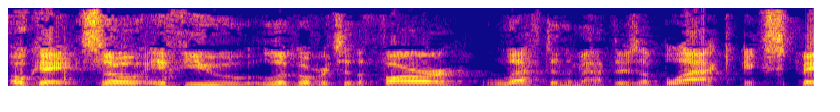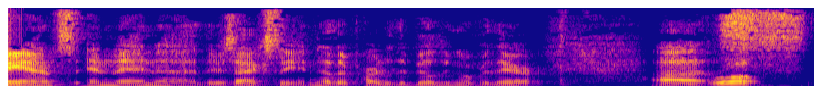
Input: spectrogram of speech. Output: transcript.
Okay, so if you look over to the far left of the map, there's a black expanse, and then uh, there's actually another part of the building over there. Uh, s-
